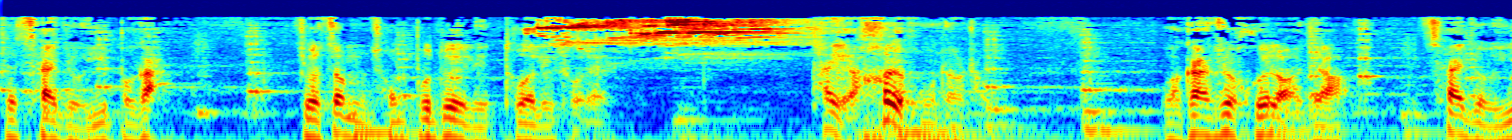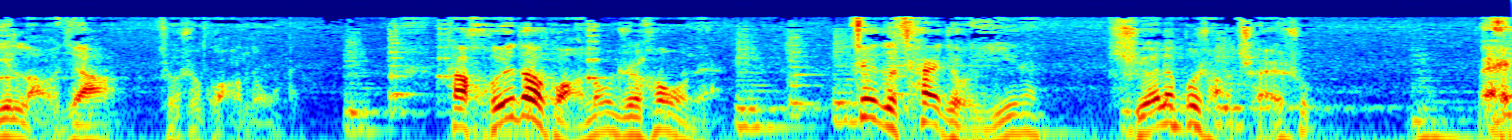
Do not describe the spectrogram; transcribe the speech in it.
这蔡九仪不干，就这么从部队里脱离出来了。他也恨洪承畴，我干脆回老家。蔡九仪老家就是广东的。他回到广东之后呢，这个蔡九仪呢学了不少拳术，哎，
